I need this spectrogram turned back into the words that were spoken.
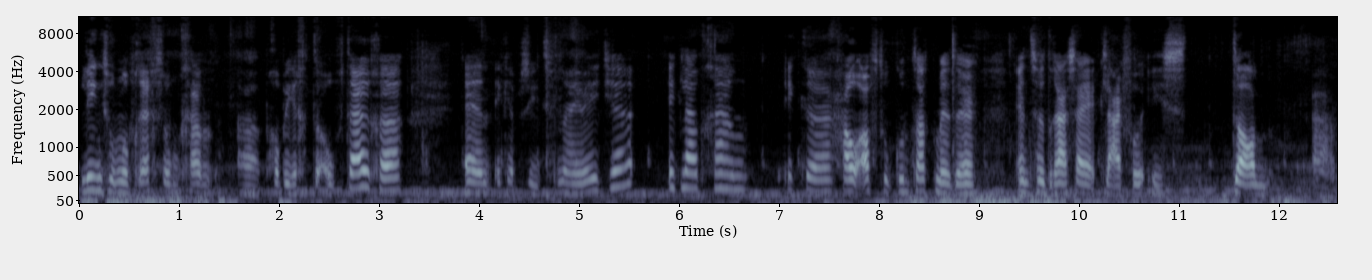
linksom of rechtsom gaan uh, proberen te overtuigen. En ik heb zoiets van, nou weet je, ik laat gaan. Ik uh, hou af en toe contact met haar. En zodra zij er klaar voor is, dan ehm,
